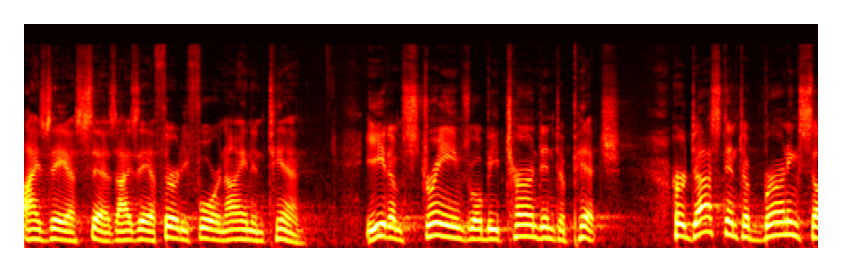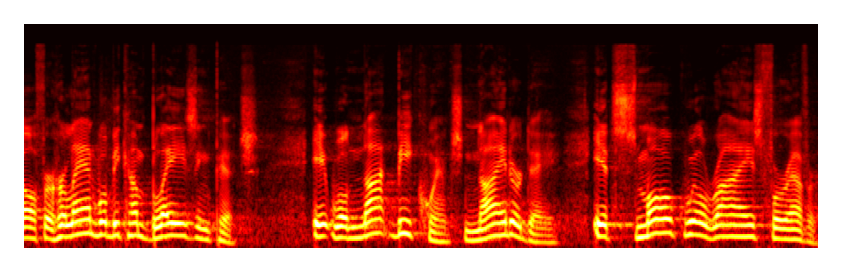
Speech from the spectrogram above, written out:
Isaiah says Isaiah 34 9 and 10. Edom's streams will be turned into pitch, her dust into burning sulfur, her land will become blazing pitch. It will not be quenched night or day, its smoke will rise forever.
